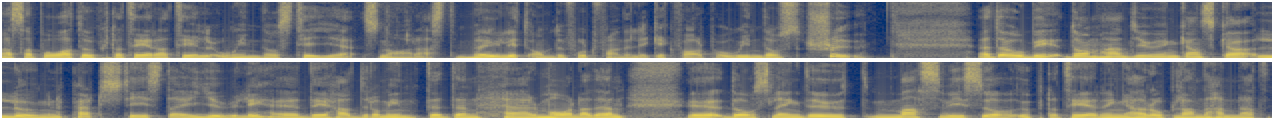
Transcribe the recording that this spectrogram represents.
Passa på att uppdatera till Windows 10 snarast möjligt om du fortfarande ligger kvar på Windows 7. Adobe, de hade ju en ganska lugn patch-tisdag i juli. Eh, det hade de inte den här månaden. Eh, de slängde ut massvis av uppdateringar och bland annat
